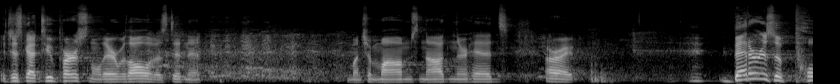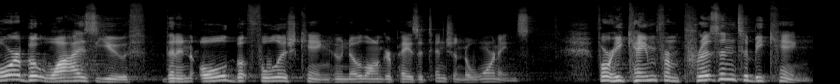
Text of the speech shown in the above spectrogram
it just got too personal there with all of us, didn't it? A bunch of moms nodding their heads. All right. Better is a poor but wise youth than an old but foolish king who no longer pays attention to warnings. For he came from prison to be king,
